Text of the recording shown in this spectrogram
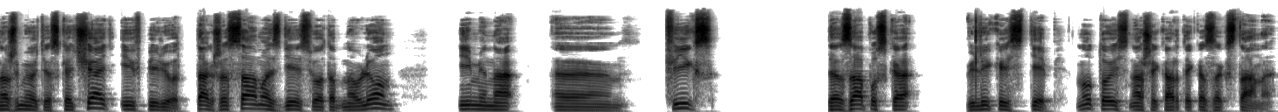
нажмете «Скачать» и вперед. Так же само здесь вот обновлен именно э, fix для запуска Великой Степь, ну то есть нашей карты Казахстана.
